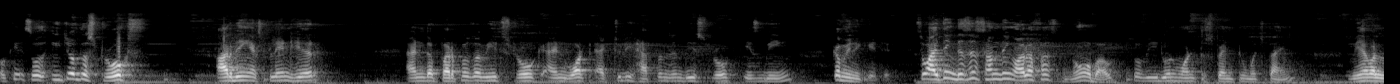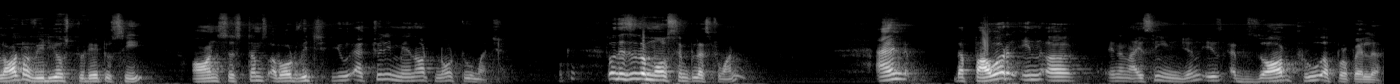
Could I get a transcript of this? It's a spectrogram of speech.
Okay, so each of the strokes are being explained here and the purpose of each stroke and what actually happens in these stroke is being communicated. So I think this is something all of us know about, so we do not want to spend too much time. We have a lot of videos today to see on systems about which you actually may not know too much. So, this is the most simplest one and the power in a in an IC engine is absorbed through a propeller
